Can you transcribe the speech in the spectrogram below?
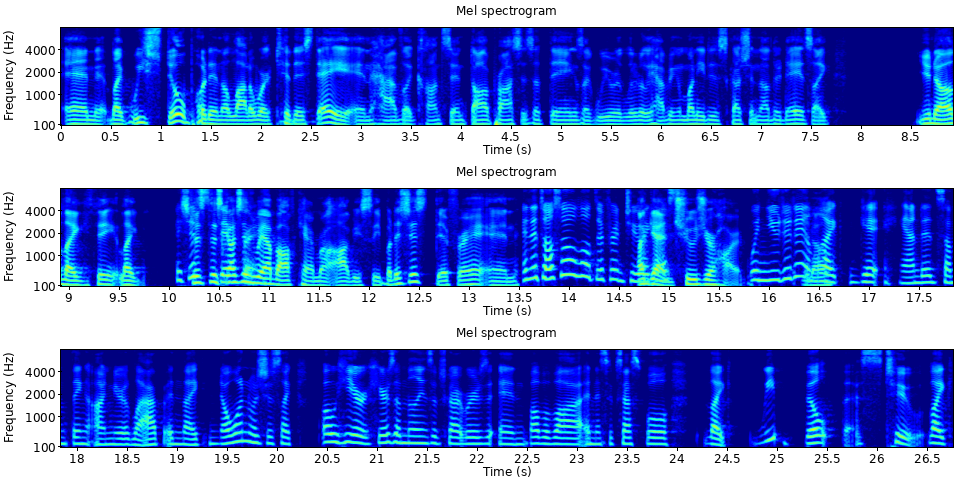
And like we still put in a lot of work to this day and have like constant thought process of things. Like we were literally having a money discussion the other day. It's like you know like think like it's just, just discussions we have off camera obviously but it's just different and and it's also a little different too. I again guess. choose your heart when you didn't you know? like get handed something on your lap and like no one was just like oh here here's a million subscribers and blah blah blah and a successful like we built this too like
